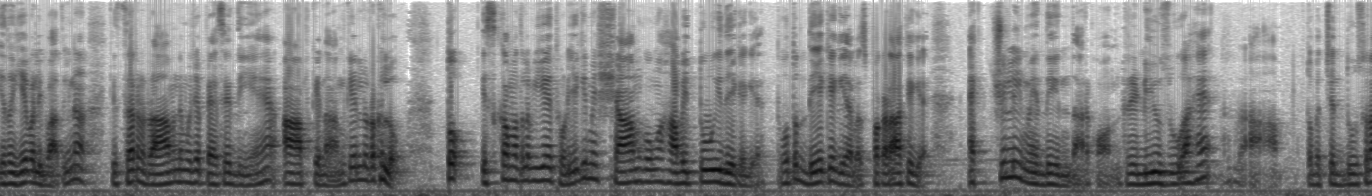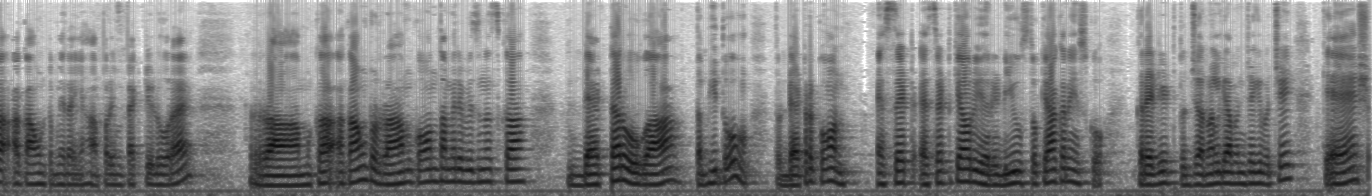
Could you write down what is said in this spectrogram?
ये तो ये वाली बात हुई ना कि सर राम ने मुझे पैसे दिए हैं, आपके नाम के लो, रख लो। तो इसका मतलब ये थोड़ी है कि मैं शाम को हाँ भाई तू ही दे के गया। तो वो तो दे के गया बस, पकड़ा के गया। एक्चुअली में देनदार कौन? रिड्यूस हुआ है राम। तो बच्चे, दूसरा अकाउंट मेरा यहाँ पर इंपेक्टेड हो रहा है। राम का अकाउंट और राम कौन था मेरे बिज़नेस का? डेटर होगा तभी तो। तो डेटर कौन? एसेट एसेट क्या हो रही है? रिड्यूस तो क्या करें इसको? क्रेडिट तो जर्नल क्या बन जाएगी बच्चे? Cash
